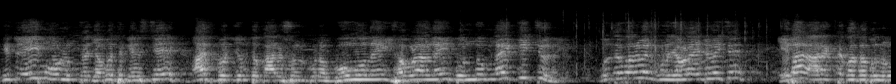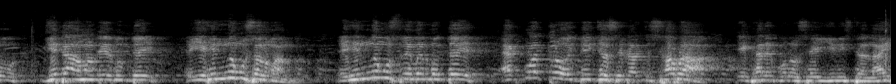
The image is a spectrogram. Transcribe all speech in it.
কিন্তু এই মুহূর্তটা জগৎ থেকে এসছে। আজ পর্যন্ত কারোর সঙ্গে কোনো বোমও নেই, ঝগড়া নেই, বন্দুক নেই, কিচ্ছু নেই। বলতে পারবেন, কোনো ঝগড়া এটা হয়েছে এবার আর একটা কথা বলব, যেটা আমাদের মধ্যে, এই হিন্দু মুসলমান, এই হিন্দু মুসলিমের মধ্যে একমাত্র ঐতিহ্য সেটা হচ্ছে সাবরা। এখানে কোনো সেই জিনিসটা নাই।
